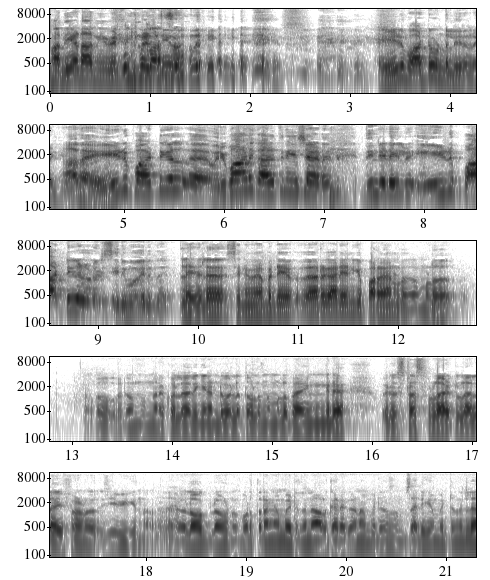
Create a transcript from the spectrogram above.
മതിയടാ നീ വെട്ടി ഏഴ് പാട്ടും ഉണ്ടല്ലോ ഇതിനിടയ്ക്ക്. അതെ ഏഴ് പാട്ടുകൾ ഒരുപാട് കാലത്തിന് ശേഷമാണ് ഇതിന്റെ ഇടയിൽ ഏഴ് പാട്ടുകളുള്ള ഒരു സിനിമ വരുന്നത്. അല്ല ഇതിൽ സിനിമയെ പറ്റി വേറെ കാര്യം എനിക്ക് പറയാനുള്ളത്. നമ്മൾ ഒരു ഒന്നൊന്നര കൊല്ലം അല്ലെങ്കിൽ രണ്ട് കൊല്ലത്തോളം നമ്മൾ ഭയങ്കര ഒരു സ്ട്രെസ്ഫുൾ ആയിട്ടുള്ള ലൈഫാണ് ജീവിക്കുന്നത്. ലോക്ക്ഡൗൺ പുറത്തിറങ്ങാൻ പറ്റുന്നില്ല ആൾക്കാരെ കാണാൻ പറ്റുന്നില്ല സംസാരിക്കാൻ പറ്റുന്നില്ല.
